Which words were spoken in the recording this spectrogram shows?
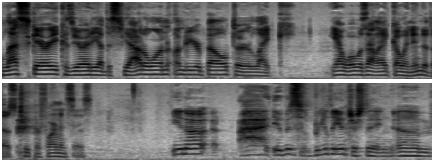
less scary because you already had the Seattle one under your belt, or like, yeah, what was that like going into those two performances? you know, it was really interesting. Um,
